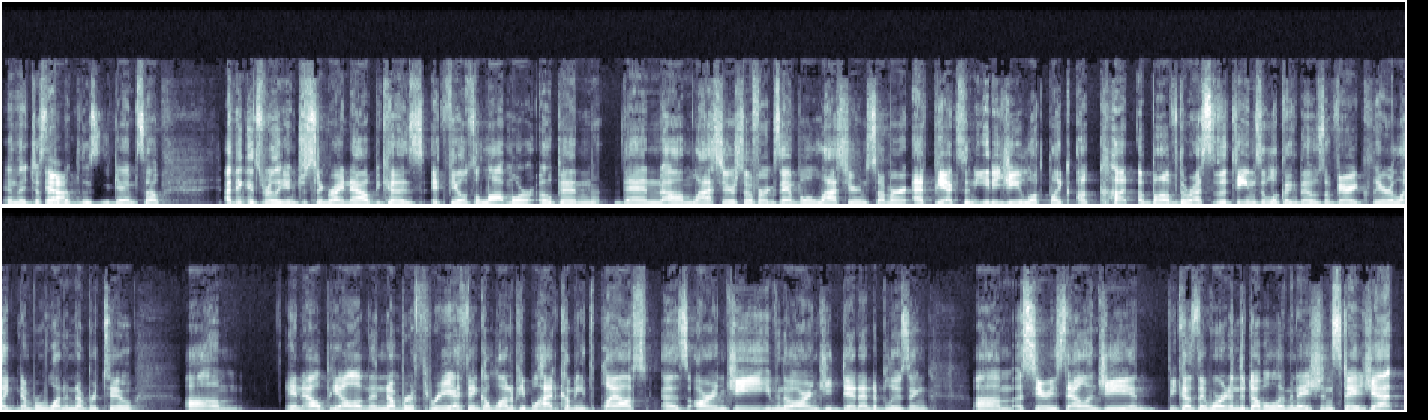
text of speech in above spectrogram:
and they just Yeah. ended up losing the game. So. I think it's really interesting right now because it feels a lot more open than um, last year. So, for example, last year in summer, FPX and EDG looked like a cut above the rest of the teams. It looked like there was a very clear like number one and number two um, in LPL, and then number three, I think a lot of people had coming into playoffs as RNG, even though RNG did end up losing um, a series to LNG, and because they weren't in the double elimination stage yet,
